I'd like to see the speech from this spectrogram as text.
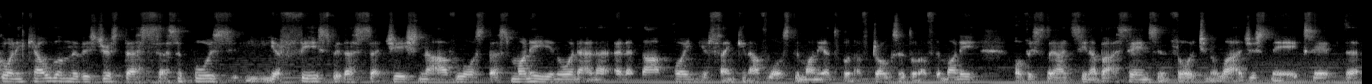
going to kill them. There was just this, I suppose, you're faced with this situation that I've lost this money, you know, and, and, and, at that point you're thinking, I've lost the money, I don't have drugs, I don't have the money. Obviously, I'd seen a bit of sense and thought, you know what, I just need to accept that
